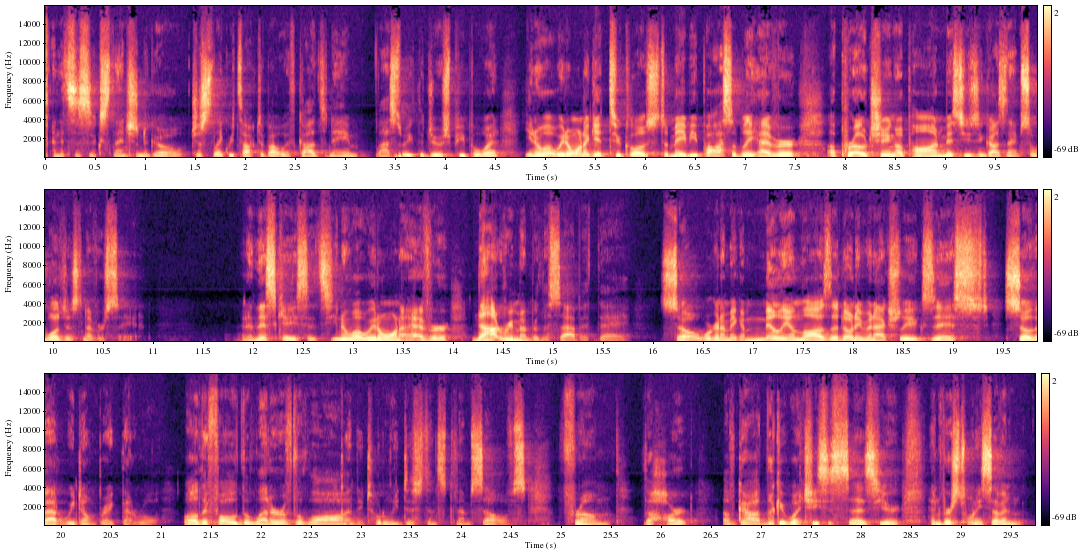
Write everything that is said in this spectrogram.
And it's this extension to go, just like we talked about with God's name last week. The Jewish people went, you know what, we don't want to get too close to maybe possibly ever approaching upon misusing God's name, so we'll just never say it. And in this case, it's, you know what, we don't want to ever not remember the Sabbath day. So we're going to make a million laws that don't even actually exist so that we don't break that rule. Well, they followed the letter of the law and they totally distanced themselves from the heart of God. Look at what Jesus says here in verse 27.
